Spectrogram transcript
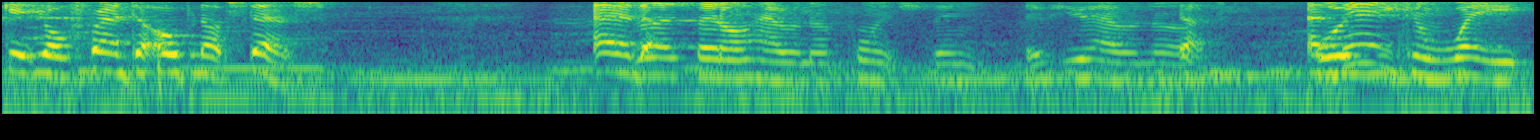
get your friend to open upstairs. And Unless they don't have enough points, then if you have enough, yes, and or then you can wait.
